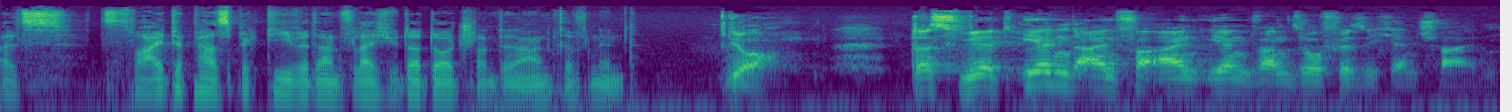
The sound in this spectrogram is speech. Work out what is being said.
als zweite Perspektive dann vielleicht wieder Deutschland in Angriff nimmt. Ja, das wird irgendein Verein irgendwann so für sich entscheiden.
